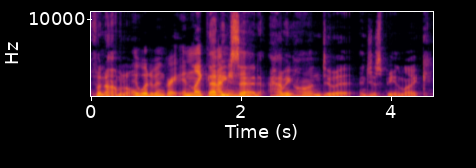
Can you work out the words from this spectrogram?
phenomenal. It would have been great. And like that I being mean, said, having Han do it and just being like,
